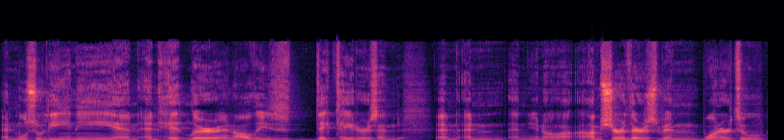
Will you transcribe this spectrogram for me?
and Mussolini and and Hitler and all these dictators and and and and you know I'm sure there's been one or two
